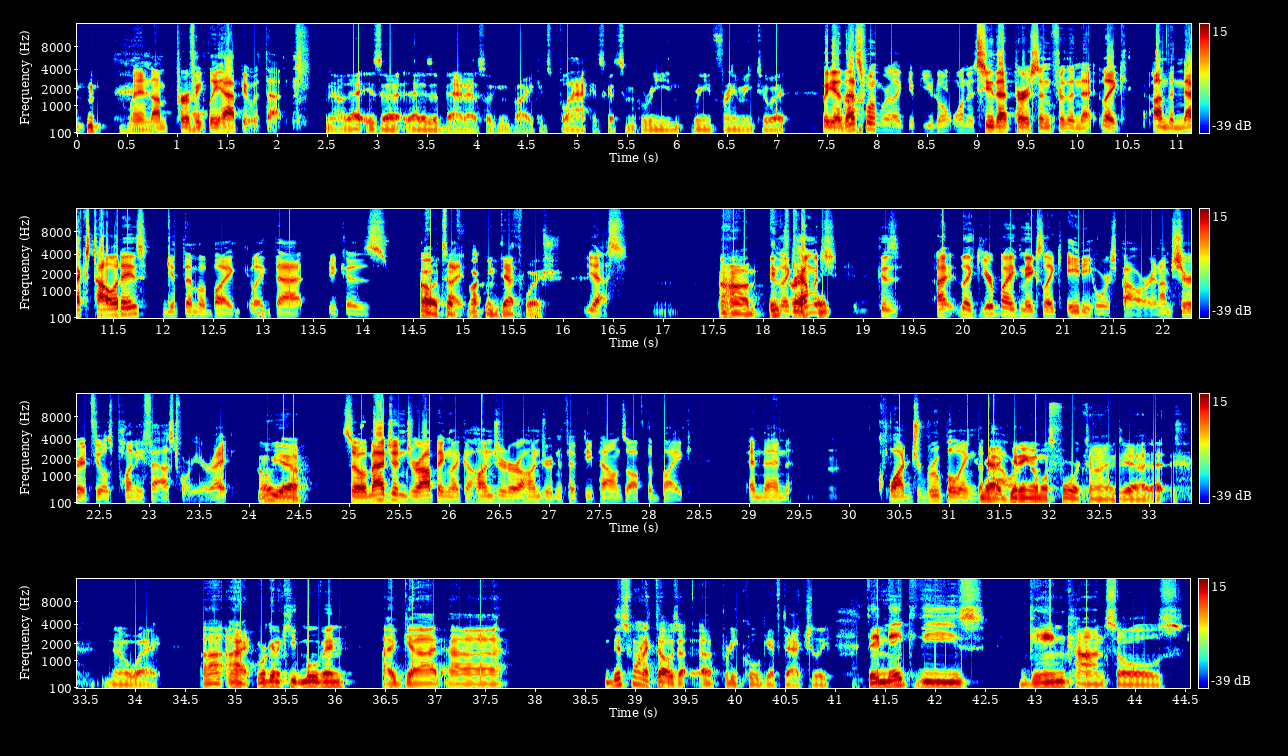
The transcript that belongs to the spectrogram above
and I'm perfectly happy with that. no, that is a that is a badass looking bike. It's black. It's got some green green framing to it. But yeah, that's one where like if you don't want to see that person for the next like on the next holidays, get them a bike like that because Oh, it's a I- fucking death wish. yes, Um, like how much because I like your bike makes like 80 horsepower, and I'm sure it feels plenty fast for you, right? Oh yeah. So imagine dropping like 100 or 150 pounds off the bike, and then quadrupling the yeah, power. getting almost four times. Yeah, that, no way. Uh, all right, we're gonna keep moving. I got uh, this one. I thought was a, a pretty cool gift. Actually, they make these game consoles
